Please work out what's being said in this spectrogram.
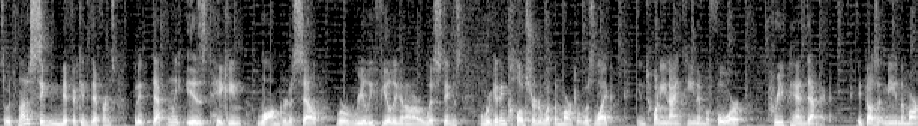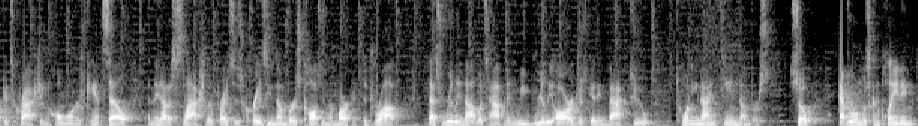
So it's not a significant difference, but it definitely is taking longer to sell. We're really feeling it on our listings and we're getting closer to what the market was like in 2019 and before pre-pandemic. It doesn't mean the market's crashing, homeowners can't sell, and they gotta slash their prices, crazy numbers causing the market to drop. That's really not what's happening. We really are just getting back to 2019 numbers. So everyone was complaining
